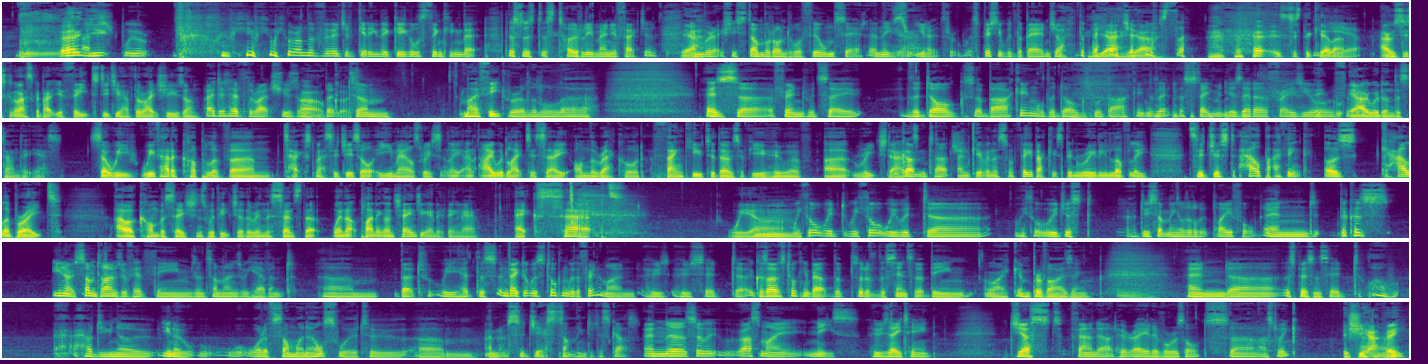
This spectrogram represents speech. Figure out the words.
uh, you... we were. we, were on the verge of getting the giggles, thinking that this was just totally manufactured, yeah. and we'd actually stumbled onto a film set. And these, yeah. you know, especially with the banjo, the banjo yeah, was the. it's just the killer. Yeah. I was just going to ask about your feet. Did you have the right shoes on? I did have the right shoes on, oh, but um, my feet were a little, uh, as uh, a friend would say, the dogs are barking or the dogs were barking. Is that a statement? Is that a phrase you're? It, yeah, I would understand it. Yes. So we've we've had a couple of um, text messages or emails recently, and I would like to say on the record, thank you to those of you who have uh, reached out, got in touch, and given us some feedback. It's been really lovely to just help. I think us calibrate our conversations with each other in the sense that we're not planning on changing anything now, except we are. Mm, we thought we'd we thought we would uh, we thought we'd just uh, do something a little bit playful, and because you know, sometimes we've had themes and sometimes we haven't. Um, but we had this. In fact, it was talking with a friend of mine who who said because uh, I was talking about the sort of the sense of it being like improvising, mm. and uh, this person said, "Well, how do you know? You know, what if someone else were to um, I don't know suggest something to discuss?" And uh, so we asked my niece, who's eighteen, just found out her A level results uh, last week. Is she happy? Um,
